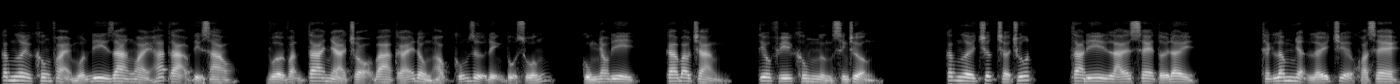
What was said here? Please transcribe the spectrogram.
các ngươi không phải muốn đi ra ngoài hát tạm thì sao, vừa vặn ta nhà trọ ba cái đồng học cũng dự định tụ xuống, cùng nhau đi, ca bao chẳng, tiêu phí không ngừng sinh trưởng. Các ngươi trước chờ chút, ta đi lái xe tới đây. Thạch Lâm nhận lấy chìa khóa xe,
